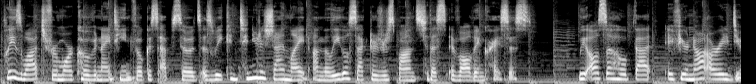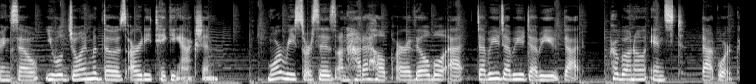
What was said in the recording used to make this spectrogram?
Please watch for more COVID 19 focused episodes as we continue to shine light on the legal sector's response to this evolving crisis. We also hope that, if you're not already doing so, you will join with those already taking action. More resources on how to help are available at www.probonoinst.org.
